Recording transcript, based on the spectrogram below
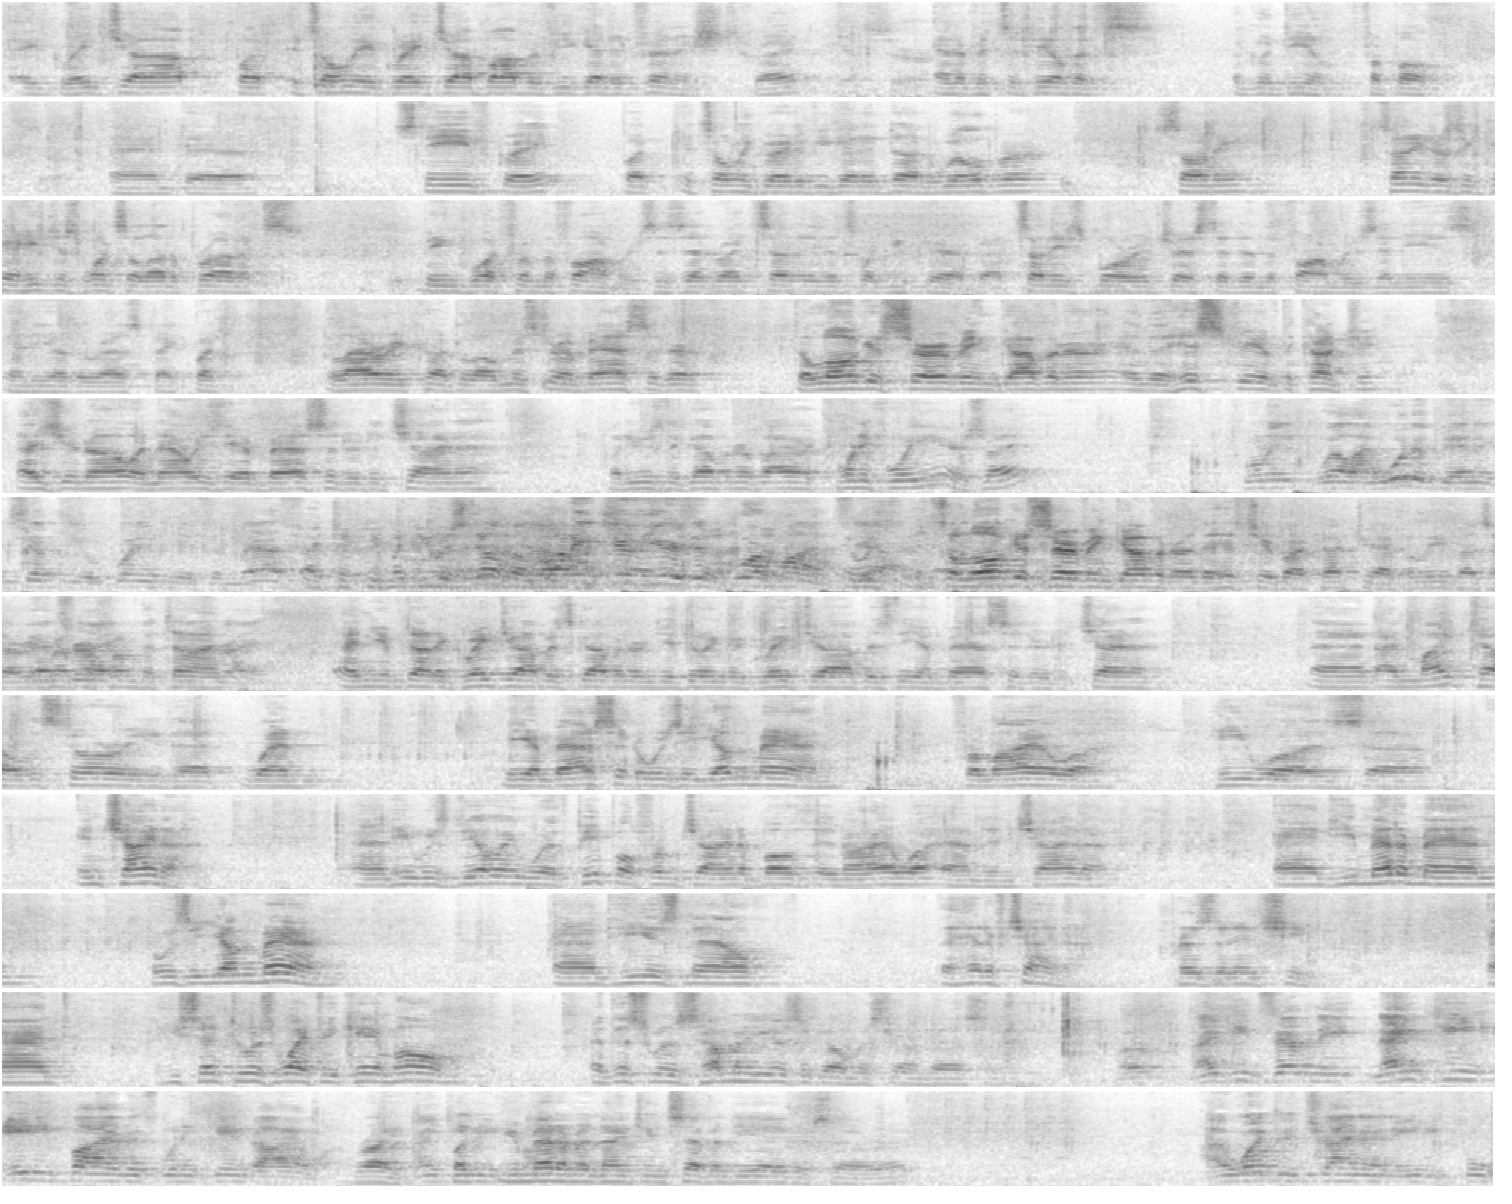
a great job, but it's only a great job, Bob, if you get it finished, right? Yes, sir. And if it's a deal that's a good deal for both. Yes, And uh, Steve, great, but it's only great if you get it done. Wilbur, Sonny, Sonny doesn't care, he just wants a lot of products being bought from the farmers. Is that right, Sonny? That's what you care about. Sonny's more interested in the farmers than he is any other aspect. But Larry Kudlow, Mr. Ambassador, the longest serving governor in the history of the country, as you know, and now he's the ambassador to China. But he was the governor of Iowa 24 years, right? Twenty, well, I would have been, except you appointed me as ambassador. I took you, but you were still the longest. Twenty-two years and four months, It was, yeah. it's the longest serving governor in the history of our country, I believe, as I remember right. from the time. That's right. And you've done a great job as governor, and you're doing a great job as the ambassador to China. And I might tell the story that when the ambassador was a young man from Iowa, he was uh, in China. And he was dealing with people from China, both in Iowa and in China. And he met a man who was a young man, and he is now the head of China, President Xi. And he said to his wife, he came home, and this was how many years ago, Mr. Ambassador? Well, 1970, 1985 is when he came to Iowa. Right, but you met him in 1978 or so, right? I went to China in '84,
